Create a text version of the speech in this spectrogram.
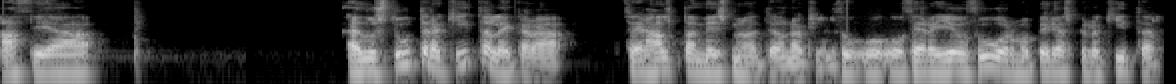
af því að ef þú stútir að gítarleikara þeir halda mismunandi á nöglinu þú, og, og þegar ég og þú vorum að byrja að spila gítar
